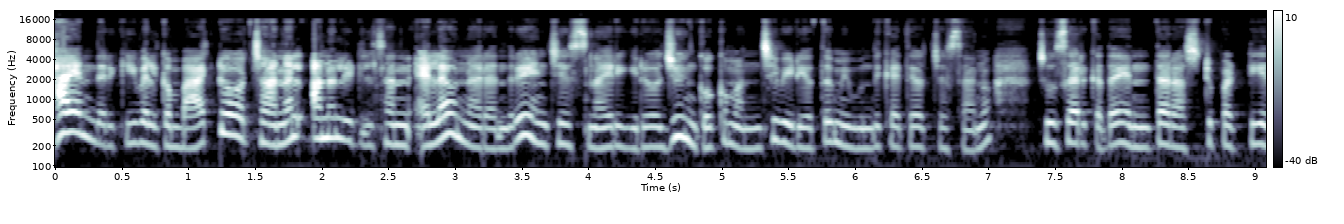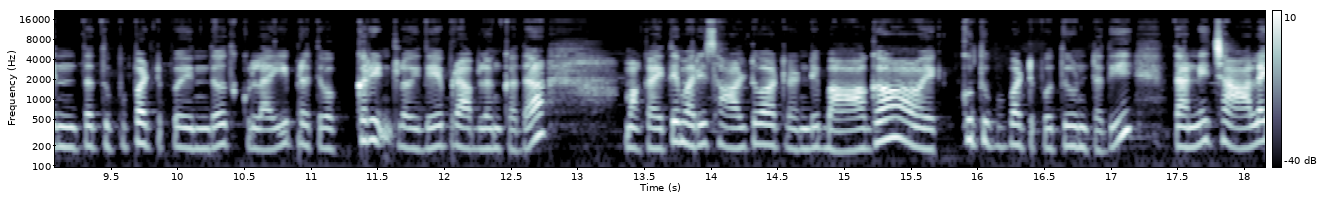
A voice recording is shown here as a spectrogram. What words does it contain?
హాయ్ అందరికీ welcome back to our channel. Anu little son ఎలా ఉన్నారు అందరూ? ఏం చేస్తున్నారు? ఈరోజు ఇంకొక మంచి వీడియోతో మీ ముందుకైతే వచ్చేసాను. చూసారు కదా ఎంత రస్ట్ పట్టి ఎంత తుప్పు పట్టిపోయిందో కుళాయి ప్రతి ఒక్కరి ఇంట్లో ఇదే ప్రాబ్లం కదా. మాకైతే మరి సాల్ట్ వాటర్ అండి బాగా ఎక్కువ తుప్పు పట్టిపోతూ ఉంటుంది. దాన్ని చాలా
